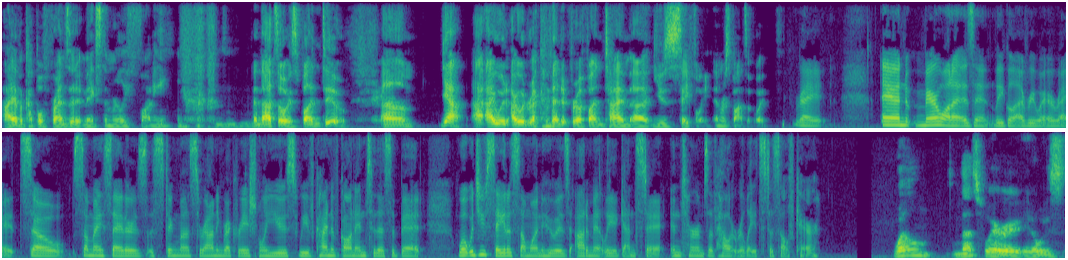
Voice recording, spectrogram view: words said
I have a couple friends that it makes them really funny, and that's always fun too. Um, yeah, I, I, would I would recommend it for a fun time, uh, used safely and responsibly. Right. And marijuana isn't legal everywhere, right? So some may say there's a stigma surrounding recreational use. We've kind of gone into this a bit. What would you say to someone who is adamantly against it in terms of how it relates to self care? Well, that's where it always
